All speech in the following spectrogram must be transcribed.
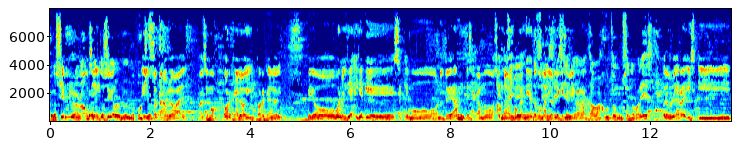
Pero siempre lo nombra, Sí. entonces claro, lo, lo escucho. El sótano global. Cuando decimos Jorge Aloy, Jorge Aloy. Pero bueno, el día, el día que se quemó Notre Dame, te sacamos, aire. candidatos con Sí, Mario sí, Rey, que sí, se había agarrado. Estaba justo cruzando París. Bueno, pero la y, y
